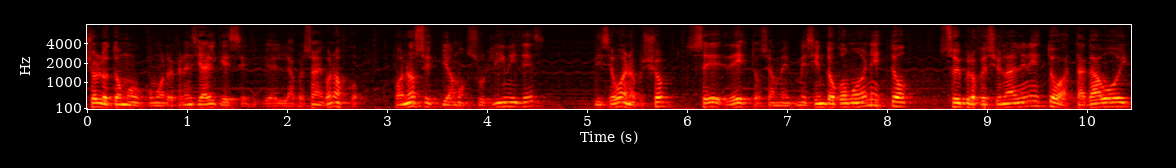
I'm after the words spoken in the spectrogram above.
yo lo tomo como referencia a él, que es el- el- la persona que conozco. Conoce, digamos, sus límites. Dice, bueno, yo sé de esto, o sea, me, me siento cómodo en esto, soy profesional en esto, hasta acá voy.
